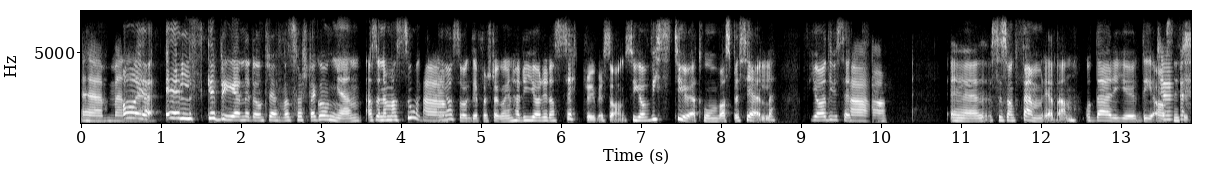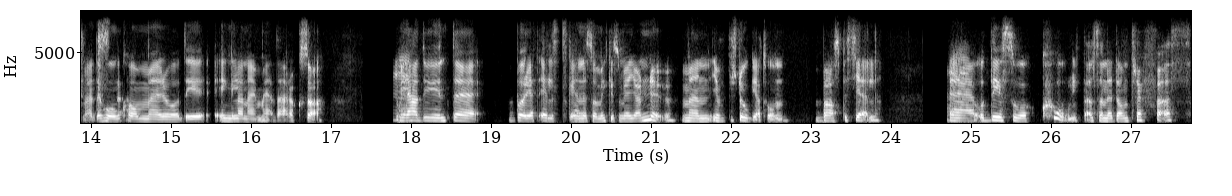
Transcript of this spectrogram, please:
Eh, men, Åh, eh, jag älskar det när de träffas första gången. Alltså när, man såg, Ja. när jag såg det första gången hade jag redan sett River Song så jag visste ju att hon var speciell. För jag hade ju sett ja, eh, säsong fem redan och där är ju det avsnittet med där hon kommer och det, änglarna är med där också. Men jag hade ju inte börjat älska henne så mycket som jag gör nu men jag förstod ju att hon var speciell. Eh, och det är så coolt alltså när de träffas.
